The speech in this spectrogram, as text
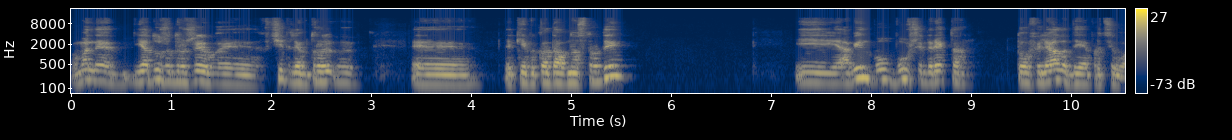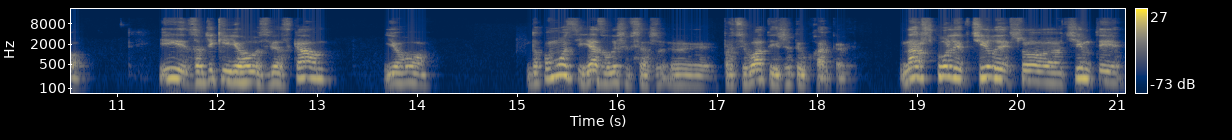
у мене я дуже дружив е, вчителем, е, який викладав у нас труди. І, а він був бувший директор того філіалу, де я працював. І завдяки його зв'язкам, його допомозі, я залишився е, працювати і жити в Харкові. Нас в школі вчили, що чим ти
